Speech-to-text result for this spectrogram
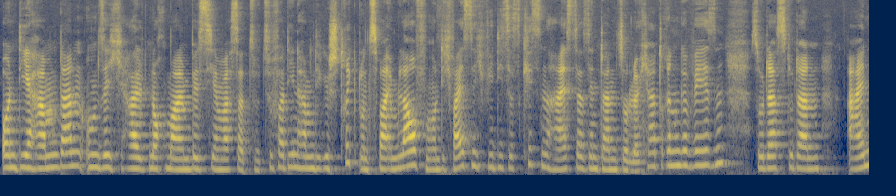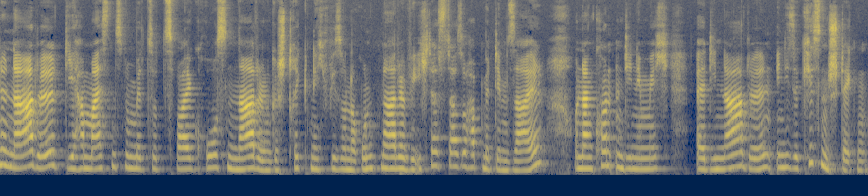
und die haben dann, um sich halt noch mal ein bisschen was dazu zu verdienen, haben die gestrickt und zwar im Laufen. Und ich weiß nicht, wie dieses Kissen heißt. Da sind dann so Löcher drin gewesen, sodass du dann eine Nadel, die haben meistens nur mit so zwei großen Nadeln gestrickt, nicht wie so eine Rundnadel, wie ich das da so habe mit dem Seil. Und dann konnten die nämlich äh, die Nadeln in diese Kissen stecken.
